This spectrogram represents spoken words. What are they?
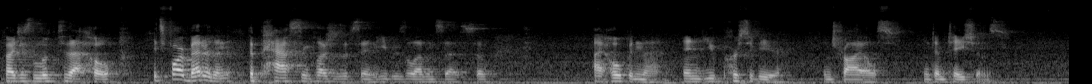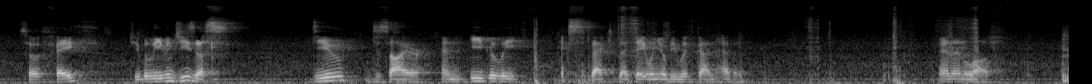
if I just look to that hope, it's far better than the passing pleasures of sin, Hebrews 11 says. So I hope in that. And you persevere in trials and temptations. So faith do you believe in Jesus? Do you desire and eagerly expect that day when you'll be with God in heaven? And then love. do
